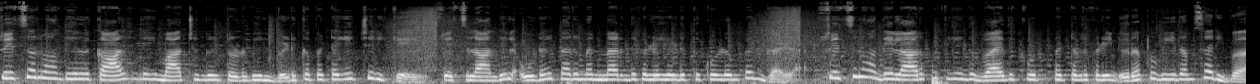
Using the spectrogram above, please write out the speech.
சுவிட்சர்லாந்தில் காலநிலை மாற்றங்கள் தொடர்பில் விடுக்கப்பட்ட எச்சரிக்கை. சுவிட்சர்லாந்தில் உடல் பருமன் மருந்துகளை எடுத்துக் கொள்ளும் பெண்கள். சுவிட்சர்லாந்தில் அறுபத்தி ஐந்து வயதுக்கு உட்பட்டவர்களின் இறப்பு வீதம் சரிவு.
